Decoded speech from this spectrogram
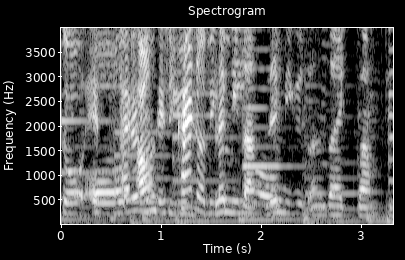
so it's or I don't know. It's kind of let me of- let me use another example.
